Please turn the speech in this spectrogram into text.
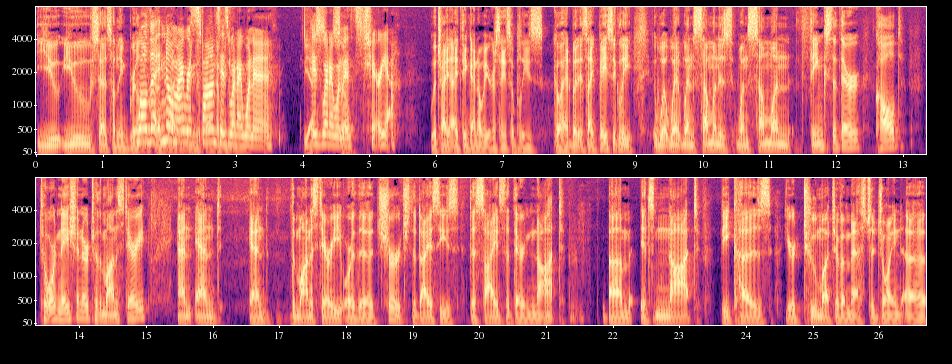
You you said something brilliant. Well, the, no, my you bring this back response up is what I want to, is what I want to share. Yeah. which I, I think I know what you're gonna say. So please go ahead. But it's like basically when, when when someone is when someone thinks that they're called to ordination or to the monastery, and and and the monastery or the church, the diocese decides that they're not. Um, it's not because you're too much of a mess to join a,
